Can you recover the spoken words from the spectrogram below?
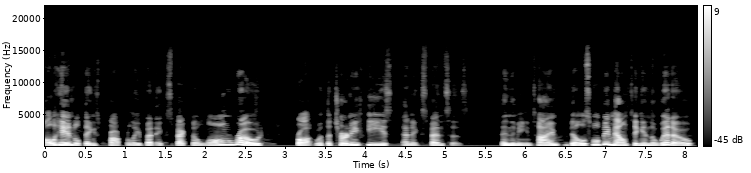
all handle things properly, but expect a long road fraught with attorney fees and expenses. In the meantime, bills will be mounting, and the widow,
